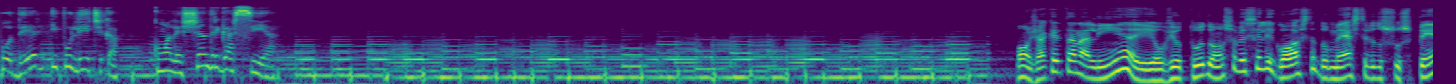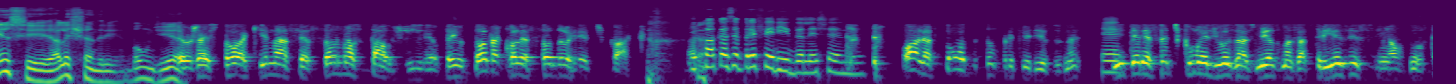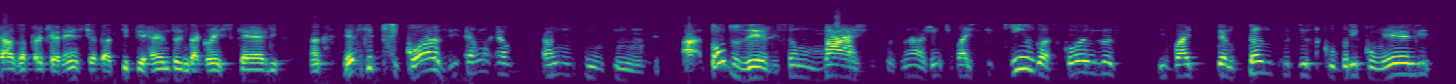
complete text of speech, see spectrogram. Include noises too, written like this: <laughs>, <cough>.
Poder e Política, com Alexandre Garcia. Bom, já que ele está na linha e ouviu tudo, vamos saber se ele gosta do mestre do suspense. Alexandre, bom dia. Eu já estou aqui na sessão nostalgia. Eu tenho toda a coleção do Hitchcock. <laughs> E qual que é o seu preferido, Alexandre? <laughs> Olha, todos são preferidos, né? É. Interessante como ele usa as mesmas atrizes, em alguns casos a preferência da Tippi Hedren, da Grace Kelly. Né? Esse Psicose é um... É um, é um, um, um ah, todos eles são mágicos, né? A gente vai seguindo as coisas e vai tentando descobrir com ele.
